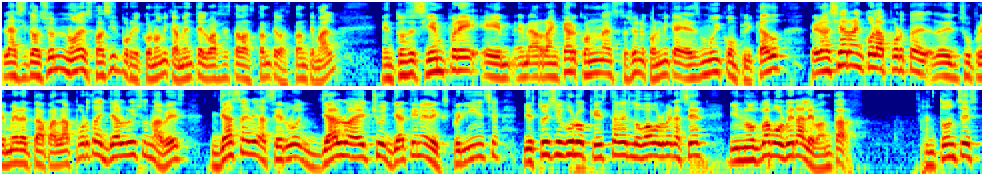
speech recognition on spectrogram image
La situación no es fácil porque económicamente el Barça está bastante, bastante mal. Entonces siempre em, em, arrancar con una situación económica es muy complicado. Pero así arrancó la Porta en su primera etapa. La Porta ya lo hizo una vez, ya sabe hacerlo, ya lo ha hecho, ya tiene la experiencia. Y estoy seguro que esta vez lo va a volver a hacer y nos va a volver a levantar. Entonces...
